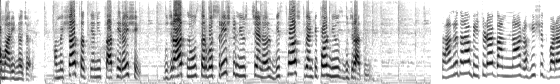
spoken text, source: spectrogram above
અમારી નજર. હંમેશા સત્યની સાથે રહેશે. ગુજરાતનું સર્વશ્રેષ્ઠ news channel Vishwas twenty four news Gujarati. ધાંગ્રધાના ભેચડા ગામના રહીશ દ્વારા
